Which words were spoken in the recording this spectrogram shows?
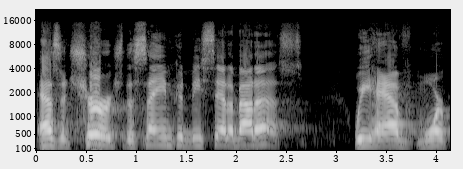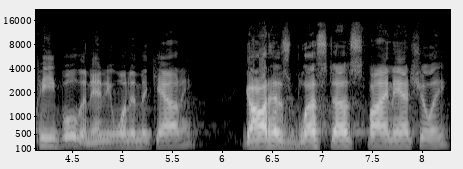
As a church, the same could be said about us. We have more people than anyone in the county. God has blessed us financially.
